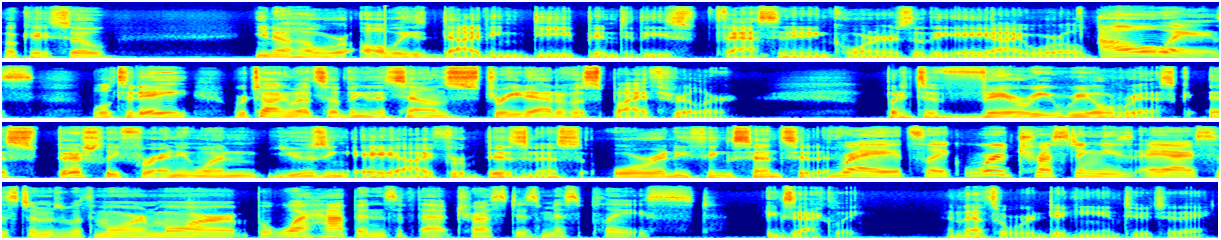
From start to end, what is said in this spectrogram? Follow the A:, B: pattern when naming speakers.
A: Okay, so you know how we're always diving deep into these fascinating corners of the AI world?
B: Always.
A: Well, today we're talking about something that sounds straight out of a spy thriller. But it's a very real risk, especially for anyone using AI for business or anything sensitive.
B: Right. It's like we're trusting these AI systems with more and more, but what happens if that trust is misplaced?
A: Exactly. And that's what we're digging into today.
